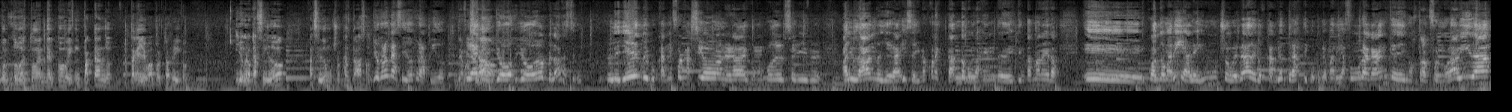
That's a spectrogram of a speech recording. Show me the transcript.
con todo esto del, del COVID impactando hasta que llegó a Puerto Rico. Y yo creo que ha sido, ha sido muchos cantazos. Yo creo que ha sido rápido. Demasiado. Fíjate, yo, yo, ¿verdad? Leyendo y buscando información, ¿verdad? De cómo poder seguir ayudando y llegar y seguirnos conectando con la gente de distintas maneras. Eh, cuando María leí mucho, ¿verdad? De los cambios drásticos, porque María fue un huracán que nos transformó la vida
